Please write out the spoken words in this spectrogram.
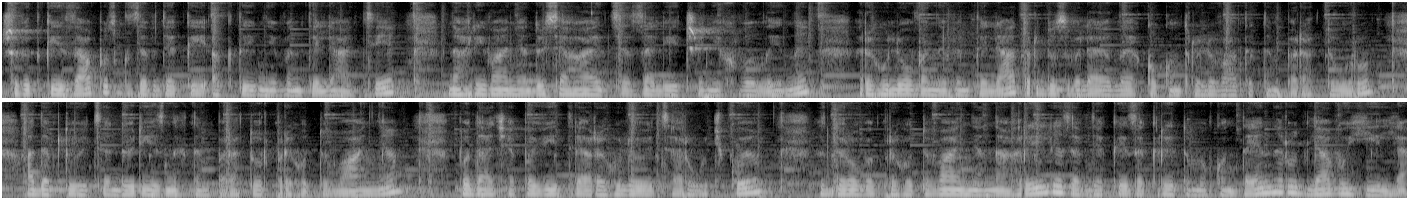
швидкий запуск завдяки активній вентиляції, нагрівання досягається за лічені хвилини, регульований вентилятор дозволяє легко контролювати температуру, адаптується до різних температур приготування, подача повітря регулюється ручкою, здорове приготування на грилі завдяки закритому контейнеру для вугілля.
